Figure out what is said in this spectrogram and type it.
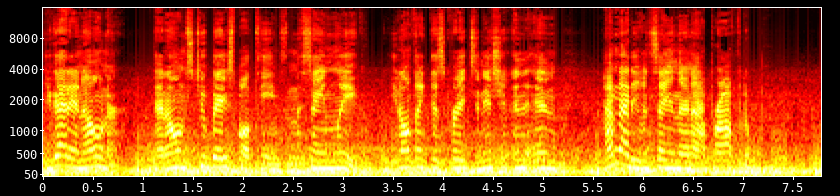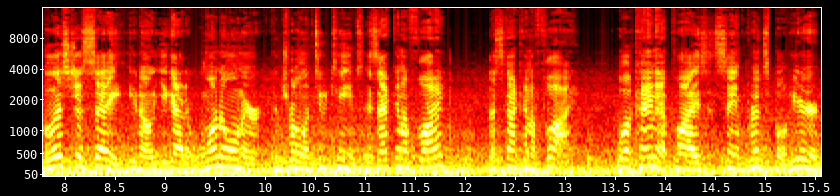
You got an owner that owns two baseball teams in the same league. You don't think this creates an issue? And, and I'm not even saying they're not profitable. But let's just say, you know, you got one owner controlling two teams. Is that going to fly? That's not going to fly. Well, it kind of applies the same principle here.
